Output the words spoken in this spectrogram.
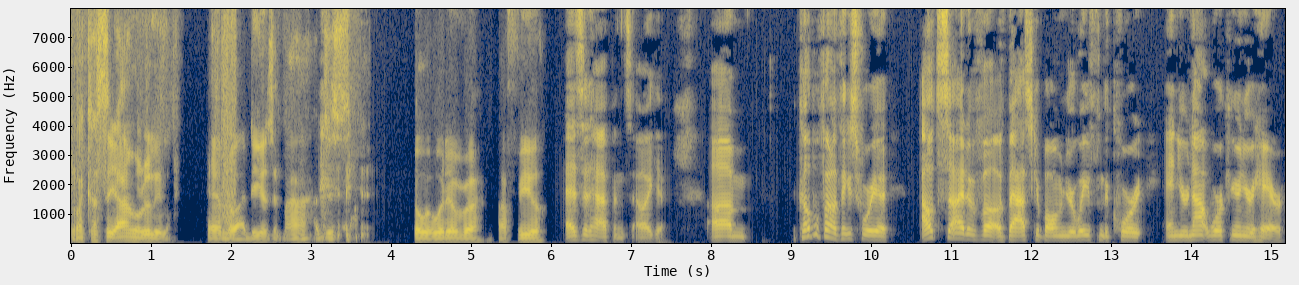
like I say, I don't really have no ideas in mind. I just go with whatever I feel. As it happens. I like it. Um, a couple final things for you. Outside of, uh, of basketball, when you're away from the court and you're not working on your hair,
